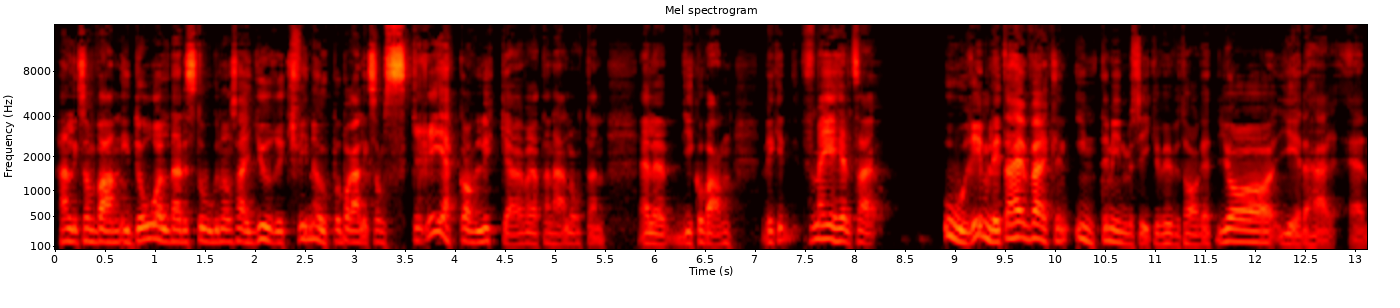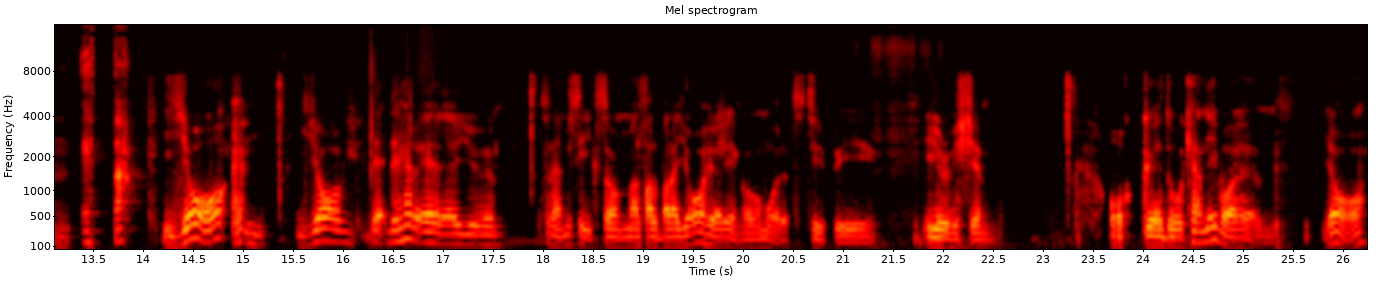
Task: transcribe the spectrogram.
han liksom vann Idol. När det stod någon så här jurykvinna upp och bara liksom skrek av lycka över att den här låten, eller gick och vann. Vilket för mig är helt så här orimligt. Det här är verkligen inte min musik överhuvudtaget. Jag ger det här en etta. Ja, ja det, det här är ju sån här musik som i alla fall bara jag hör en gång om året, typ i, i Eurovision. Och eh, då kan det ju vara, ja,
